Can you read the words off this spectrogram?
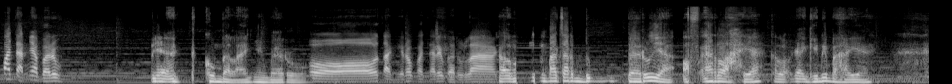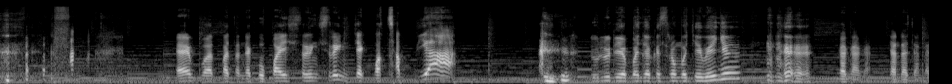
Pacarnya baru. Ya gombal lagi yang baru. Oh, tak kira pacarnya baru lagi. Kalau pacar baru ya off air lah ya. Kalau kayak gini bahaya. Eh, buat pacarnya Kupai sering-sering cek WhatsApp dia. Dulu dia banyak kesel sama ceweknya. Enggak, enggak, enggak. Canda, canda.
